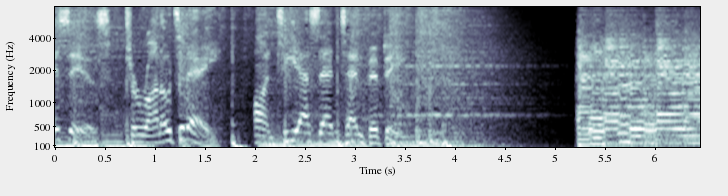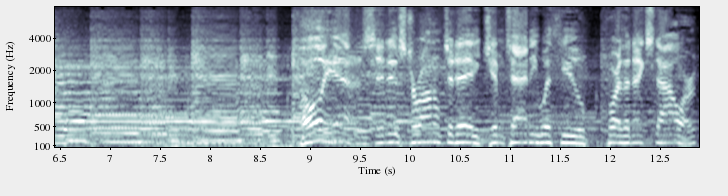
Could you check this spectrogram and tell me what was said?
This is Toronto Today on TSN 1050. Oh, yes, it is Toronto today. Jim Tatti with you for the next hour.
